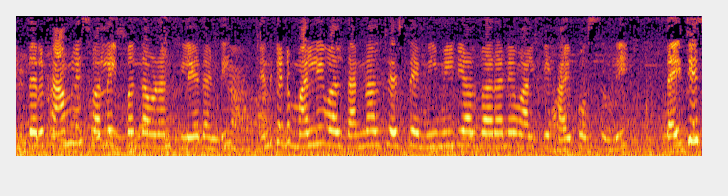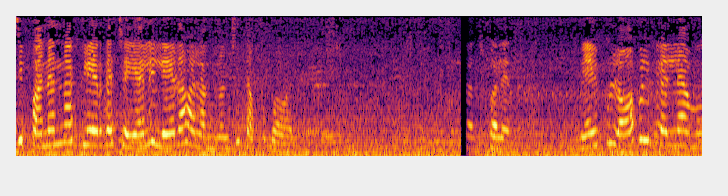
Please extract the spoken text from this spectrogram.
ఇద్దరు ఫ్యామిలీస్ వల్ల ఇబ్బంది అవ్వడానికి లేదండి. ఎందుకంటే మళ్ళీ వాళ్ళు ధర్నాలు చేస్తే మీ మీడియాల ద్వారానే వాళ్ళకి హైప్ వస్తుంది. దయచేసి పనన్నా క్లియర్గా చేయాలి లేదా వాళ్ళ నుంచి తప్పుకోవాలి. మేము ఇప్పుడు లోపలికి వెళ్ళాము.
